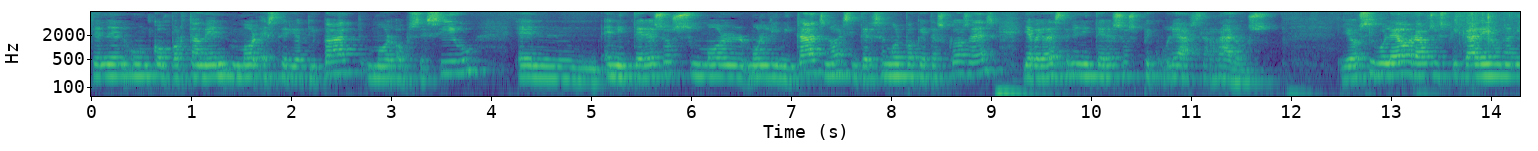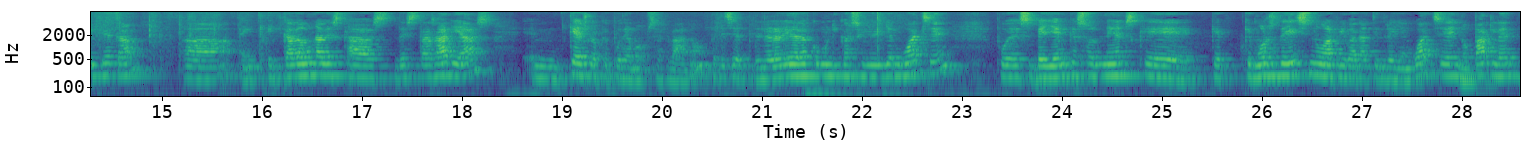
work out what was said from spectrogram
tenen un comportament molt estereotipat, molt obsessiu, en, en interessos molt, molt limitats, no? els interessen molt poquetes coses i a vegades tenen interessos peculiars, raros. Jo, si voleu, ara us explicaré una miqueta uh, en, en cada una d'aquestes àrees què és el que podem observar. No? Per exemple, en l'àrea de la comunicació i el llenguatge pues, veiem que són nens que, que, que molts d'ells no arriben a tindre llenguatge, no parlen,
